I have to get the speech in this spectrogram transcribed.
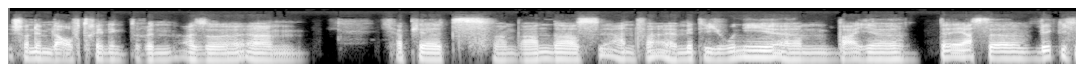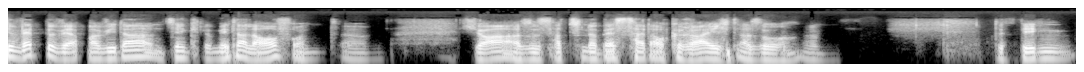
schon im Lauftraining drin. Also ähm, ich habe jetzt, wann waren das? Anfang, äh, Mitte Juni ähm, war hier der erste wirkliche Wettbewerb mal wieder, ein 10 Kilometer Lauf und ähm, ja, also es hat zu einer Bestzeit auch gereicht. Also ähm, deswegen,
